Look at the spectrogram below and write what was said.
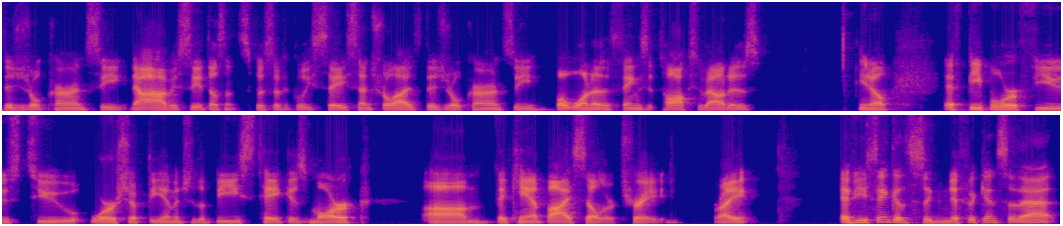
digital currency. Now, obviously, it doesn't specifically say centralized digital currency, but one of the things it talks about is you know, if people refuse to worship the image of the beast, take his mark, um, they can't buy, sell, or trade, right? If you think of the significance of that,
